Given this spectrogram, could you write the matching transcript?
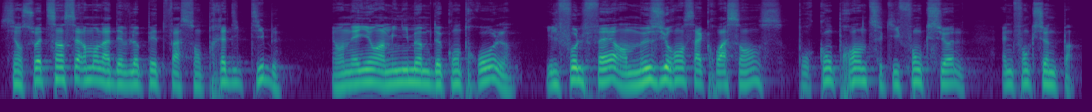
Si on souhaite sincèrement la développer de façon prédictible et en ayant un minimum de contrôle, il faut le faire en mesurant sa croissance pour comprendre ce qui fonctionne et ne fonctionne pas.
